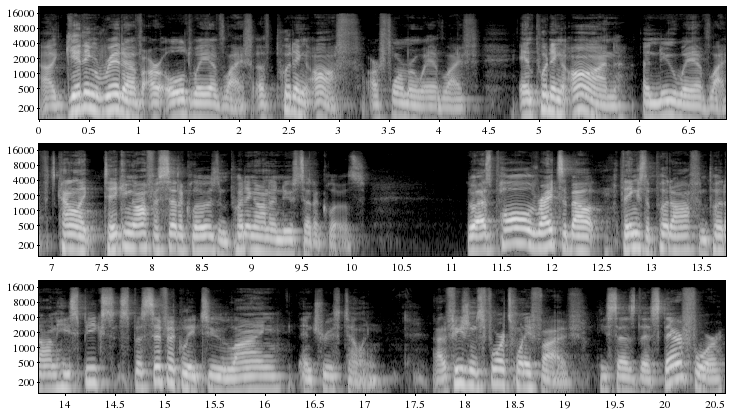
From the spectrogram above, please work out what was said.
uh, getting rid of our old way of life, of putting off our former way of life, and putting on a new way of life. It's kind of like taking off a set of clothes and putting on a new set of clothes. So, as Paul writes about things to put off and put on, he speaks specifically to lying and truth telling. At Ephesians 4:25, he says this: "Therefore,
